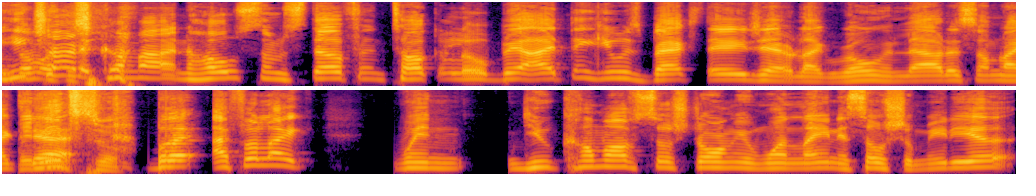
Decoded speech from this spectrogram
he, he tried to come out and host some stuff and talk a little bit. I think he was backstage at like Rolling Loud or something like he that. But I feel like when you come off so strong in one lane in social media,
